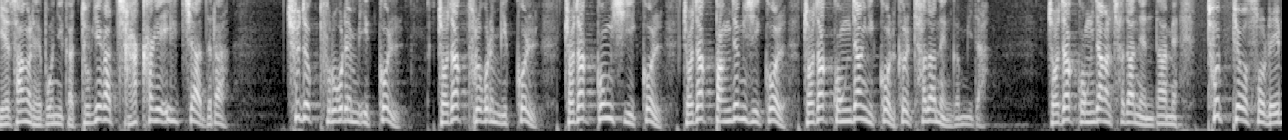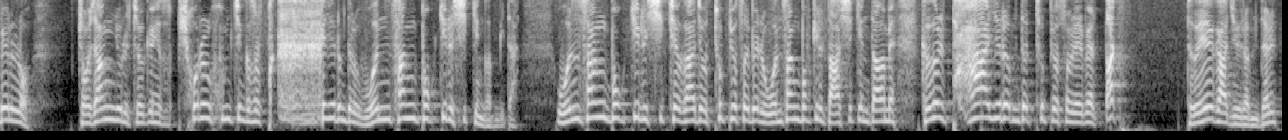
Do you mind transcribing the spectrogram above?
예상을 해보니까 두 개가 정확하게 일치하더라. 추적 프로그램 equal 조작 프로그램 equal 조작 공식 equal 조작 방정식 equal 조작 공장 equal 그걸 찾아낸 겁니다. 조작 공장을 찾아낸 다음에 투표소 레벨로 조작률을 적용해서 표를 훔친 것을 다 여러분들 원상복귀를 시킨 겁니다. 원상복귀를 시켜가지고 투표소 레벨 원상복귀를 다 시킨 다음에 그걸 다 여러분들 투표소 레벨 딱 더해가지고 여러분들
